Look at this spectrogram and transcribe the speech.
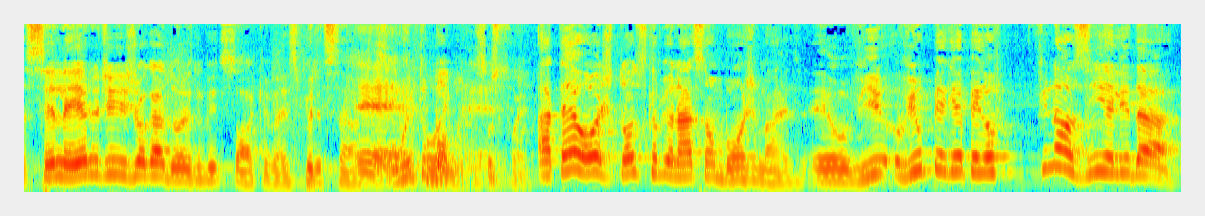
celeiro de jogadores no beat soccer, velho. Espírito Santo. É, muito foi, bom. foi. Até hoje, todos os campeonatos são bons demais. Eu vi, eu vi, eu peguei, peguei o finalzinho ali da.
